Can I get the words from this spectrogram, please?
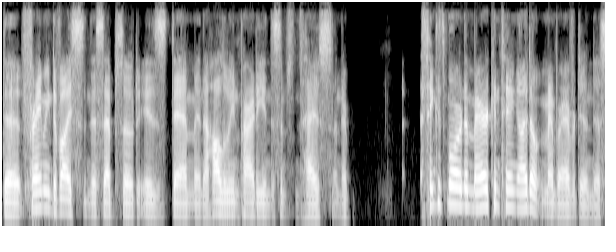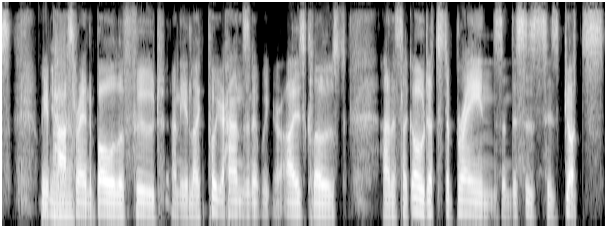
the framing device in this episode is them in a Halloween party in the Simpsons house, and they're. I think it's more an American thing. I don't remember ever doing this. We Yeah. pass around a bowl of food, and you like put your hands in it with your eyes closed, and it's like, oh, that's the brains, and this is his guts.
